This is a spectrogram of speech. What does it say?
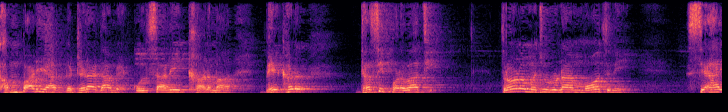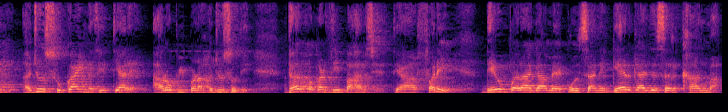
ખંપાળિયા ગઢડા ગામે કોલસાની ખાણમાં ભેખડ ધસી પડવાથી ત્રણ મજૂરોના મોતની સ્યાહી હજુ સુકાઈ નથી. ત્યારે આરોપી પણ હજુ સુધી ધરપકડથી બહાર છે. ત્યાં ફરી દેવપરા ગામે કોલસાની ગેરકાયદેસર ખાનમાં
